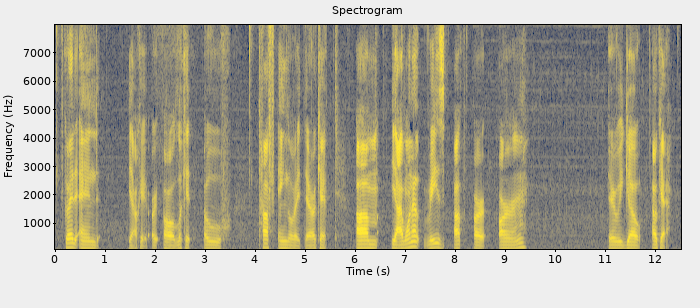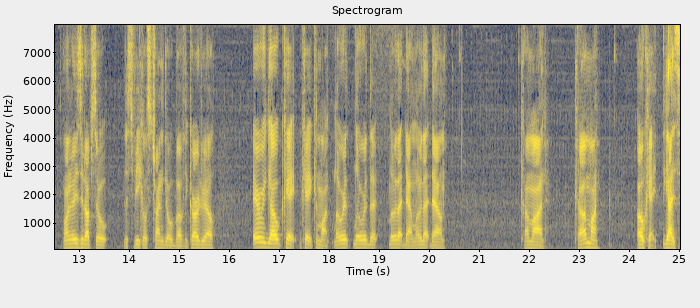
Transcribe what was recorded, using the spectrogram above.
Let's go ahead and... Yeah, okay. oh, look at Oh, tough angle right there. Okay. Um, yeah, I want to raise up our arm. There we go. Okay. I want to raise it up so this vehicle is trying to go above the guardrail. There we go. Okay, okay, come on. Lower lower the lower that down. Lower that down. Come on. Come on. Okay, guys,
